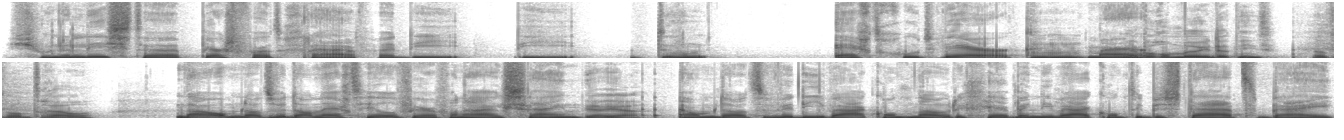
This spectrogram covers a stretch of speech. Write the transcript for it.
journalisten, persfotografen, die, die doen echt goed werk. Mhm. Maar Ja, waarom wil je dat niet, dat wantrouwen? nou, omdat we dan echt heel ver van huis zijn Ja, ja. omdat we die waakhond nodig hebben. En die waakhond die bestaat bij.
